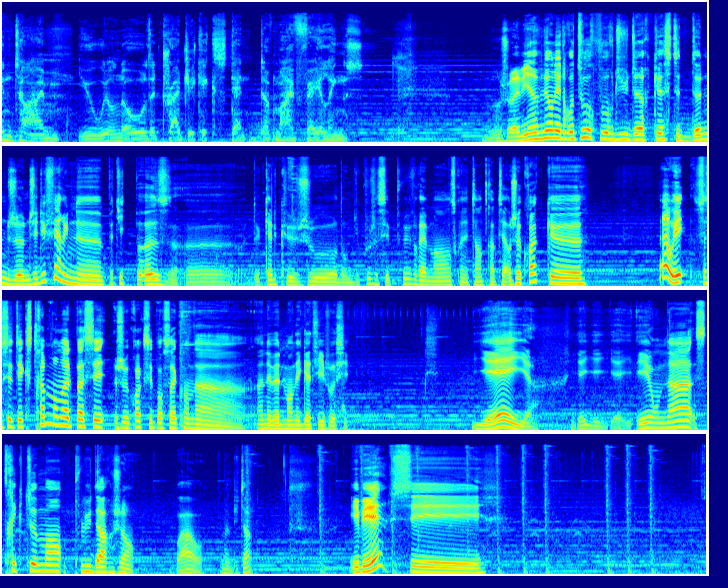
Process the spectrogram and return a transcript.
In time, you will know the tragic extent of my failings. Bonjour et bienvenue, on est de retour pour du Darkest Dungeon. J'ai dû faire une euh, petite pause euh, de quelques jours, donc du coup je sais plus vraiment ce qu'on était en train de faire. Je crois que... Ah oui, ça s'est extrêmement mal passé. Je crois que c'est pour ça qu'on a un événement négatif aussi. Yay Yay, yay, yay. Et on a strictement plus d'argent. Waouh, bah putain. Eh bien, c'est...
